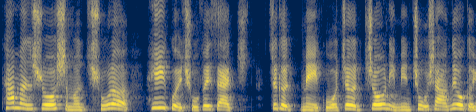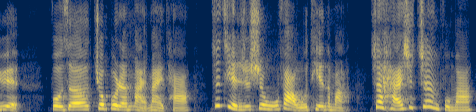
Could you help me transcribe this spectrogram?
他们说什么？除了黑鬼，除非在这个美国这个州里面住上六个月，否则就不能买卖它。这简直是无法无天的嘛！这还是政府吗？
